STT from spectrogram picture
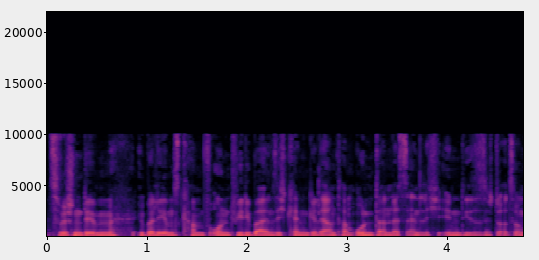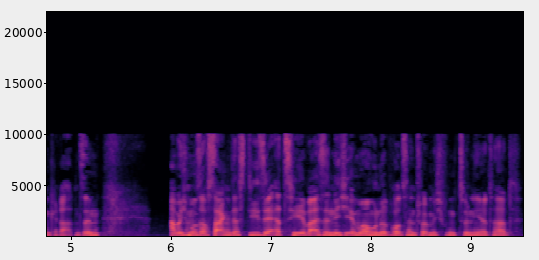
zwischen dem Überlebenskampf und wie die beiden sich kennengelernt haben und dann letztendlich in diese Situation geraten sind. Aber ich muss auch sagen, dass diese Erzählweise nicht immer 100% für mich funktioniert hat.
